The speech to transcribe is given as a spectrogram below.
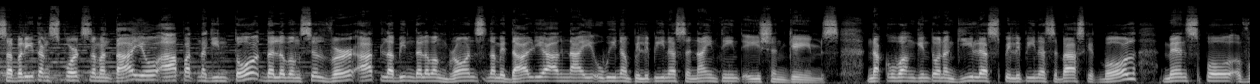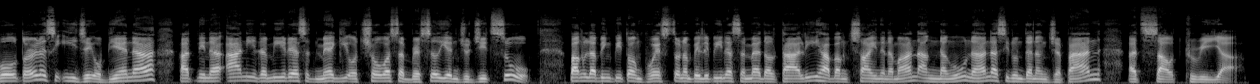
Sa balitang sports naman tayo, apat na ginto, dalawang silver at labindalawang bronze na medalya ang naiuwi ng Pilipinas sa 19th Asian Games. Nakuha ang ginto ng Gilas Pilipinas sa basketball, men's pole vaulter na si EJ Obiena at nina Ani Ramirez at Meggy Ochoa sa Brazilian Jiu-Jitsu. Panglabing pito ang pwesto ng Pilipinas sa medal tally habang China naman ang nanguna na sinundan ng Japan at South Korea.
